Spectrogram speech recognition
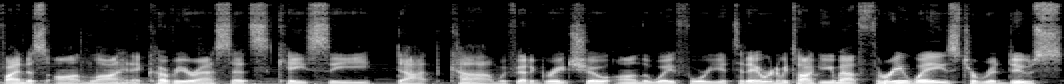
Find us online at coveryourassetskc.com. We've got a great show on the way for you today. We're going to be talking about three ways to reduce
